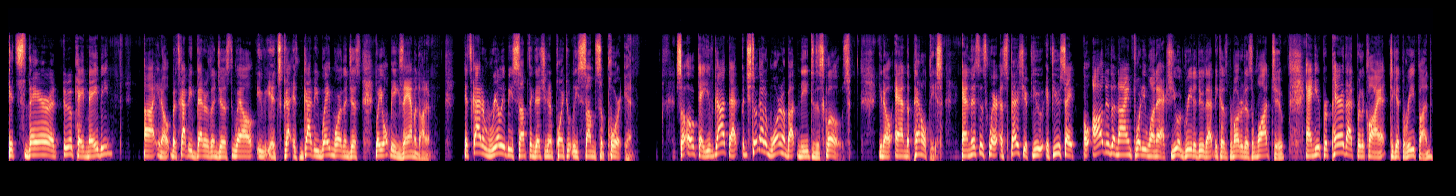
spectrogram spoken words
it's there, and okay, maybe. Uh, you know, but it's got to be better than just well. It's got it's got to be way more than just well. You won't be examined on it. It's got to really be something that you're going to point to at least some support in. So okay, you've got that, but you still got to warn them about need to disclose, you know, and the penalties. And this is where, especially if you if you say, "Oh, I'll do the 941x," you agree to do that because the promoter doesn't want to, and you prepare that for the client to get the refund.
